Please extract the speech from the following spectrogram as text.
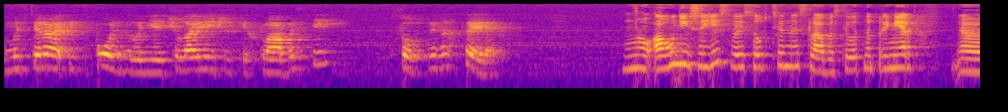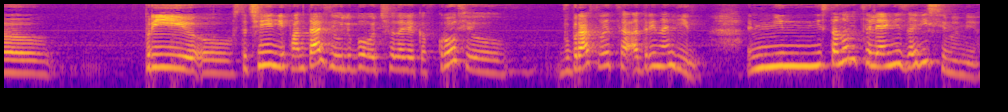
мастера использования человеческих слабостей в собственных целях. Ну, а у них же есть свои собственные слабости. Вот, например, э, при э, сочинении фантазии у любого человека в кровь э, выбрасывается адреналин. Не, не становятся ли они зависимыми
